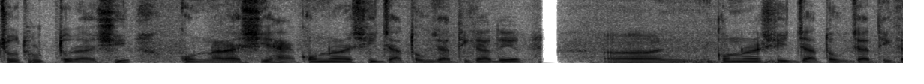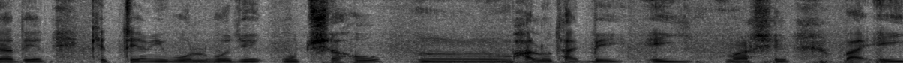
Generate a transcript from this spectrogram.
চতুর্থ রাশি কন্যা রাশি। হ্যাঁ কন্যা রাশির জাতক জাতিকাদের আহ, কন্যা রাশির জাতক জাতিকাদের ক্ষেত্রে আমি বলব যে উৎসাহ ভালো থাকবে এই- মাসে বা এই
